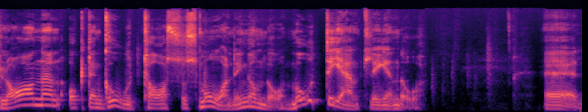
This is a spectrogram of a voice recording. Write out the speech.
planen och den godtas så småningom då, mot egentligen då eh,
